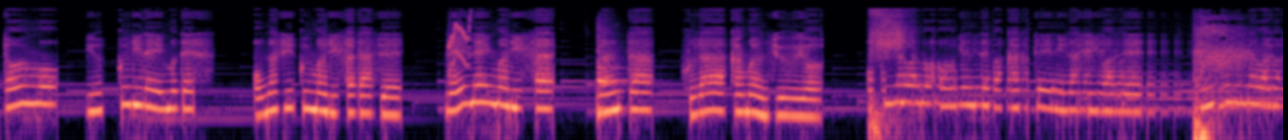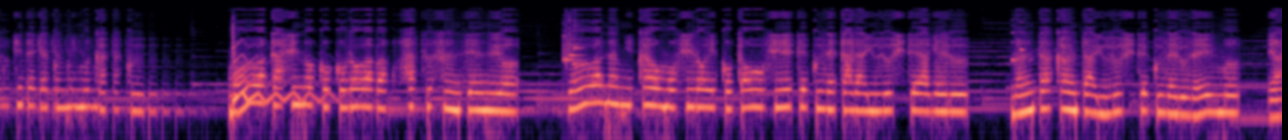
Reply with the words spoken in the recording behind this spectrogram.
どうも、ゆっくりレ夢ムです。同じくマリサだぜ。ねえねえマリサ。なんだ、フラー赤まんじゅうよ。沖縄の方言でバカって意味らしいわね。シンプルな悪口で逆にムカつく。もう私の心は爆発寸前よ。今日は何か面白いことを教えてくれたら許してあげる。なんだかんだ許してくれるレ夢ム、優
